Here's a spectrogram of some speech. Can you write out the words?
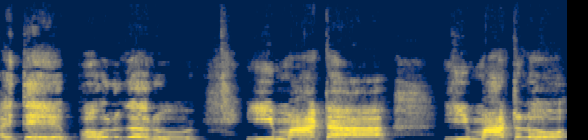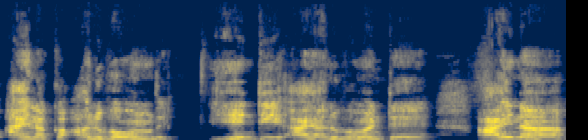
అయితే పౌలు గారు ఈ మాట ఈ మాటలో ఆయన ఒక అనుభవం ఉంది. ఏంటి ఆ అనుభవం అంటే ఆయన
